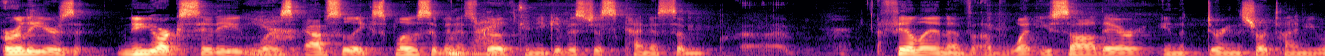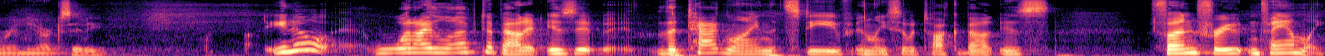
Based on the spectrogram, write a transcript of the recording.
early years, New York City was absolutely explosive in its growth. Can you give us just kind of some uh, fill in of, of what you saw there in the during the short time you were in New York City? you know what I loved about it is it the tagline that Steve and Lisa would talk about is fun, fruit, and family.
